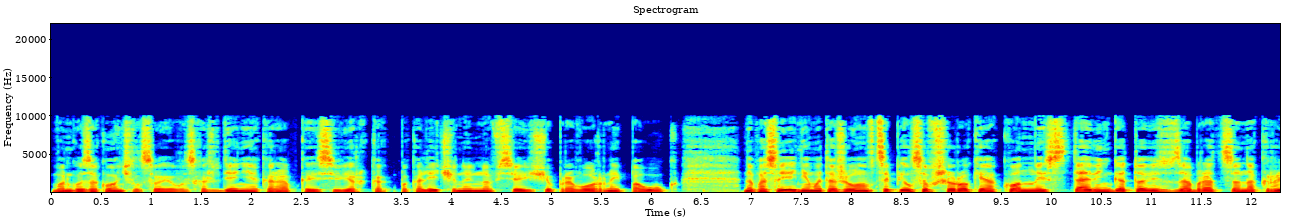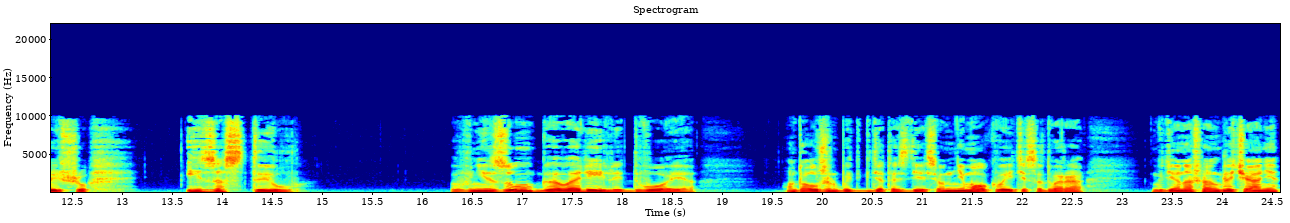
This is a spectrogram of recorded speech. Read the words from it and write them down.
Ванго закончил свое восхождение, карабкаясь вверх, как покалеченный, но все еще проворный паук. На последнем этаже он вцепился в широкий оконный ставень, готовясь забраться на крышу, и застыл. Внизу говорили двое — он должен быть где-то здесь. Он не мог выйти со двора. Где наши англичане?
